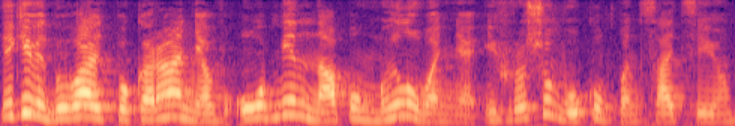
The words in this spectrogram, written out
які відбувають покарання в обмін на помилування і грошову компенсацію.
